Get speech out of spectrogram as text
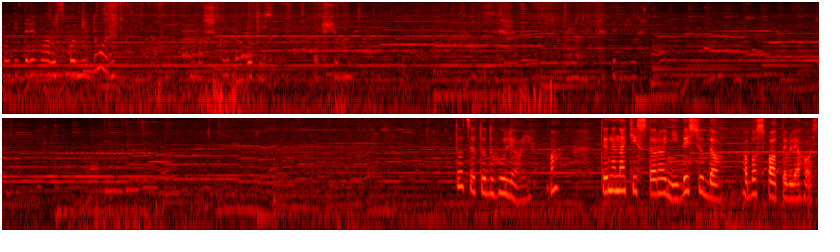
Повідривались помідори. Бо шкода будуть, якщо вони. Хто це тут гуляє? А? Ти не на тій стороні, йди сюди або спати влягось.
